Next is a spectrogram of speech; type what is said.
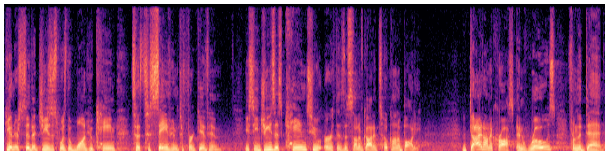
He understood that Jesus was the one who came to, to save him, to forgive him. You see, Jesus came to earth as the Son of God and took on a body, died on a cross, and rose from the dead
